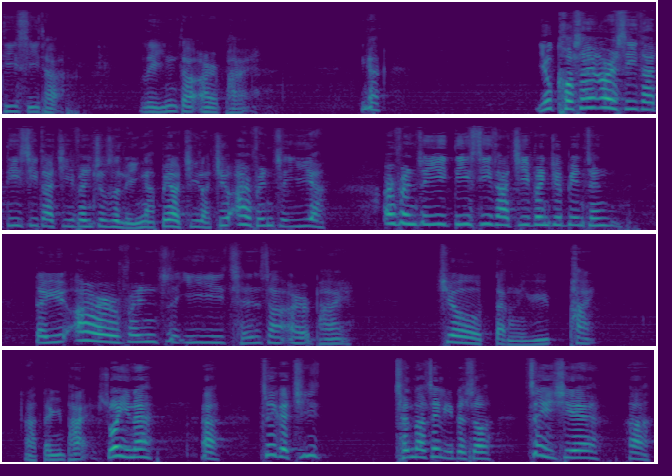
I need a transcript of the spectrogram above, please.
d 西塔零到二派，你看。有 cos 二西塔 d 西塔积分就是零啊，不要记了，就二分之一啊。二分之一 d 西塔积分就变成等于二分之一乘上二派，就等于派，啊，等于派。所以呢，啊，这个积乘到这里的时候，这些啊，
